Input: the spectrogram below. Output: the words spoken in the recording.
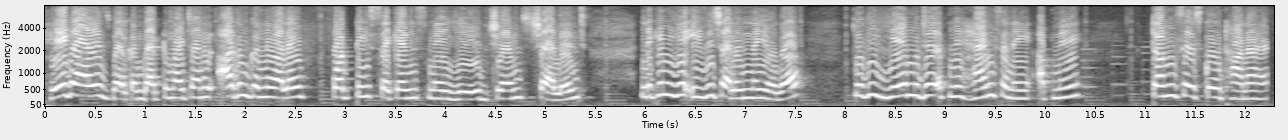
Hey guys welcome back to my channel आज हम करने वाले हैं 40 सेकेंड्स में ये जेम्स चैलेंज लेकिन ये इजी चैलेंज नहीं होगा, क्योंकि ये मुझे अपने हैंड से नहीं, अपने टंग से इसको उठाना है।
